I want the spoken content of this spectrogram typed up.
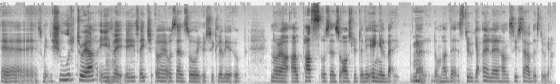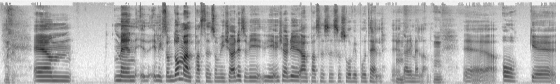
eh, som heter Schur tror jag i. Schwe- i Schweiz. Eh, och sen så cyklade vi upp några alpass och sen så avslutade vi Engelberg. Mm. Där de hade stuga, eller hans syster hade stuga. okej. Ehm, men eh, liksom de alpassen som vi körde, så vi, vi körde ju alpassen så, så sov vi på hotell eh, däremellan. Mm. Eh, och eh,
